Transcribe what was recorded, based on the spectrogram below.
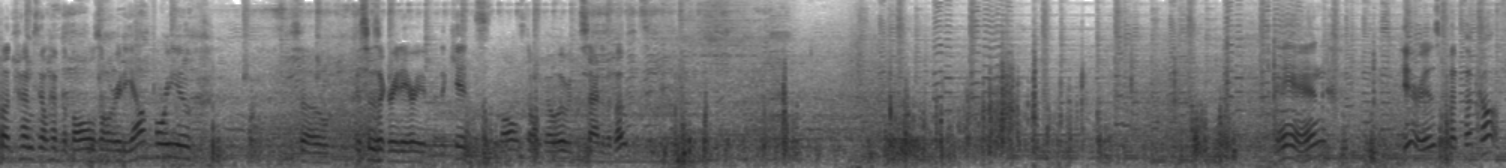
a lot of times they'll have the balls already out for you. So this is a great area for the kids. The balls don't go over the side of the boat. And here is putt putt golf.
